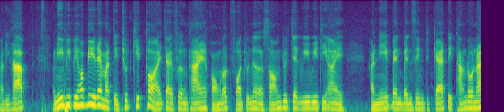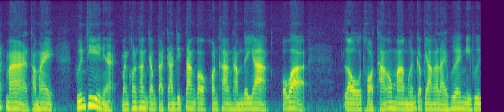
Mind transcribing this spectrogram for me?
สวัสดีครับ วันนี้พี่พีฮอบบี้ได้มาติดชุดคิดท่อหายใจเฟืองท้ายของรถ Fortuner 2.7 VVTi คันนี้เป็นเบนซินติดแก๊สติดถังโดนัทมาทำให้พื้นที่เนี่ย มันค่อนข้างจำกัดการติดตั้งก็ค่อนข้างทำได้ยาก เพราะว่าเราถอดถังออกมาเหมือนกับยางอะไหล่เพื่อให้มีพื้น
